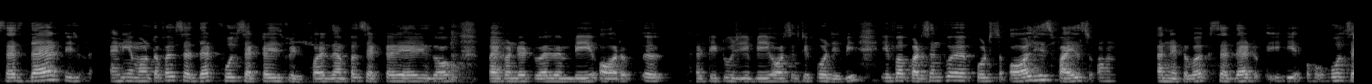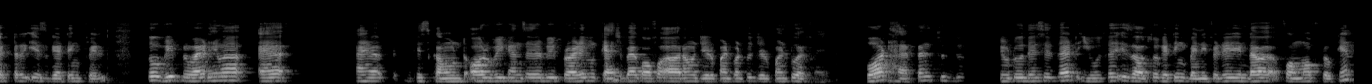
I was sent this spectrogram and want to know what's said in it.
such that any amount of files such that full sector is filled. For example, sector A is of 512 MB or uh, 32 GB or 64 GB. If a person puts all his files on a network such that he, whole sector is getting filled, so we provide him a, a, a discount or we can say we provide him cashback of around 0.1 to 0.2 FI. What happens to due to this is that user is also getting benefited in the form of token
